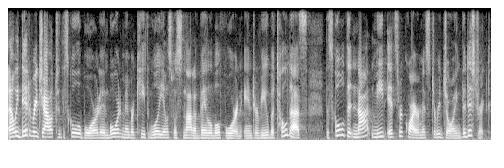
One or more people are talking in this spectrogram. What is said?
Now, we did reach out to the school board, and board member Keith Williams was not available for an interview, but told us the school did not meet its requirements to rejoin the district.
